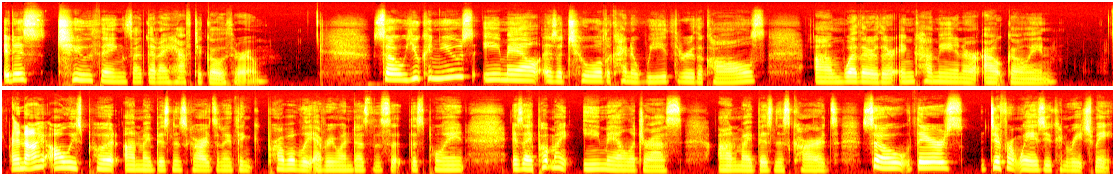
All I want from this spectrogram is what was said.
it is two things that, that i have to go through so you can use email as a tool to kind of weed through the calls um, whether they're incoming or outgoing and I always put on my business cards, and I think probably everyone does this at this point, is I put my email address on my business cards. So there's different ways you can reach me.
